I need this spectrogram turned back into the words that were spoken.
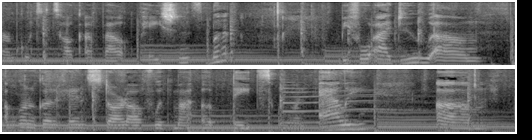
I'm going to talk about patience. But before I do, um, I'm going to go ahead and start off with my updates on Allie. Um,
